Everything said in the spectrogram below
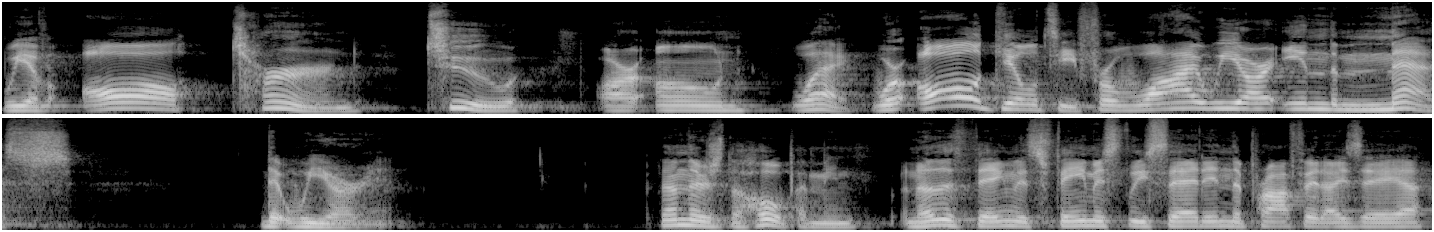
We have all turned to our own way. We're all guilty for why we are in the mess that we are in. But then there's the hope. I mean, another thing that's famously said in the prophet Isaiah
